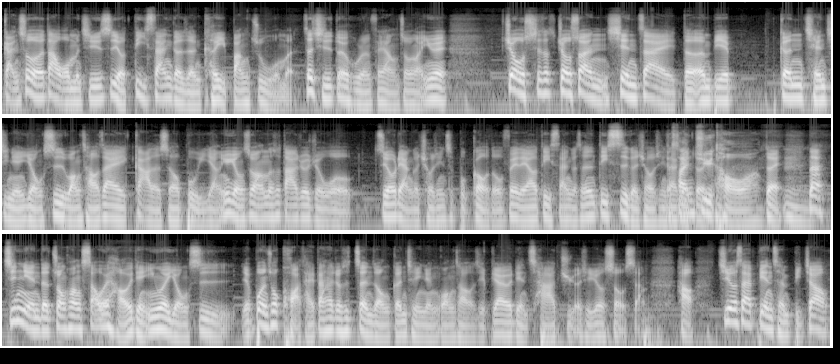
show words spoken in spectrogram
感受得到，我们其实是有第三个人可以帮助我们。这其实对湖人非常重要，因为就是就算现在的 NBA。跟前几年勇士王朝在尬的时候不一样，因为勇士王那时候大家就觉得我只有两个球星是不够的，我非得要第三个甚至第四个球星才。三巨头啊，对。嗯、那今年的状况稍微好一点，因为勇士也不能说垮台，但他就是阵容跟前几年王朝也比较有点差距，而且又受伤。好，季后赛变成比较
